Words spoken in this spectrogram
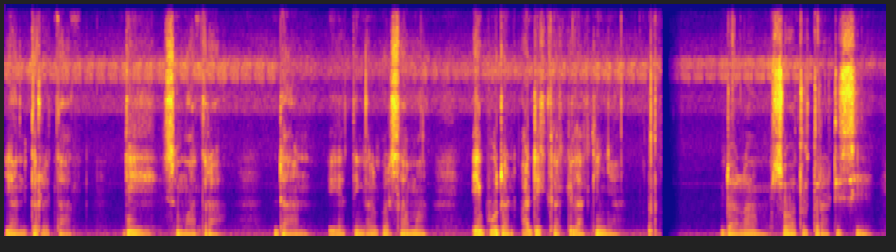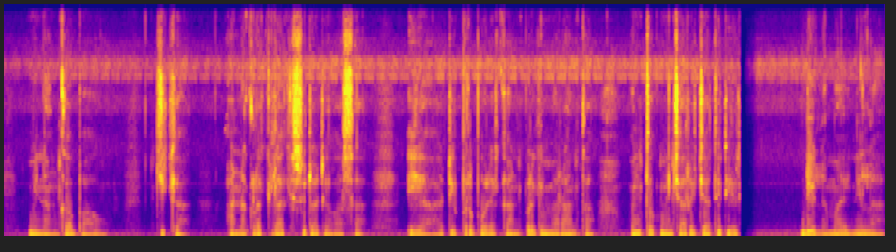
yang terletak di Sumatera dan ia tinggal bersama ibu dan adik laki-lakinya. Dalam suatu tradisi Minangkabau, jika anak laki-laki sudah dewasa, ia diperbolehkan pergi merantau untuk mencari jati diri. Dilema inilah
